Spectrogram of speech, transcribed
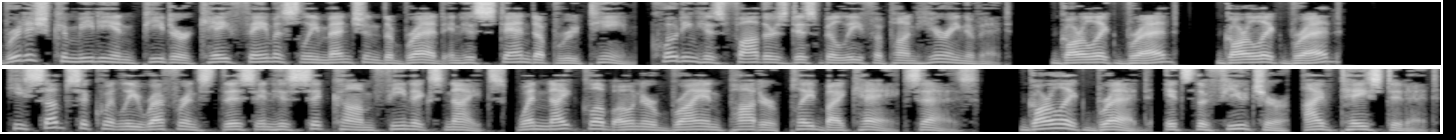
British comedian Peter Kay famously mentioned the bread in his stand-up routine, quoting his father's disbelief upon hearing of it, "'Garlic bread? Garlic bread?' He subsequently referenced this in his sitcom Phoenix Nights, when nightclub owner Brian Potter played by Kay says, "'Garlic bread, it's the future, I've tasted it."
